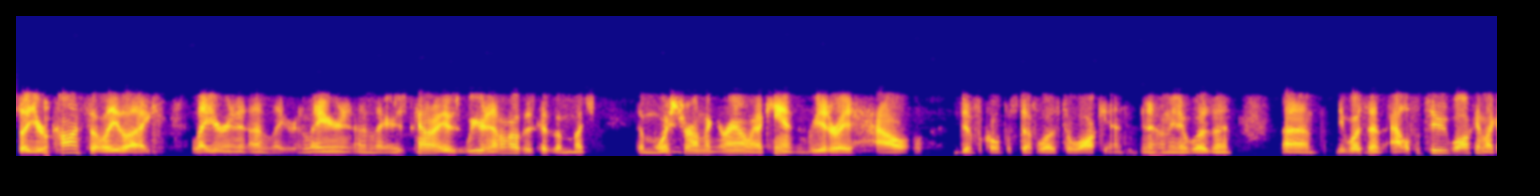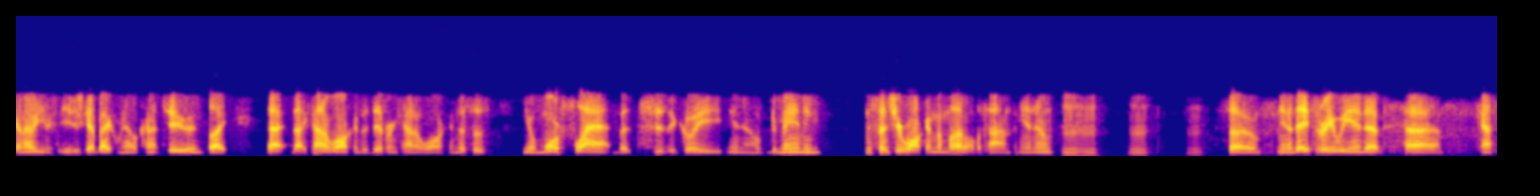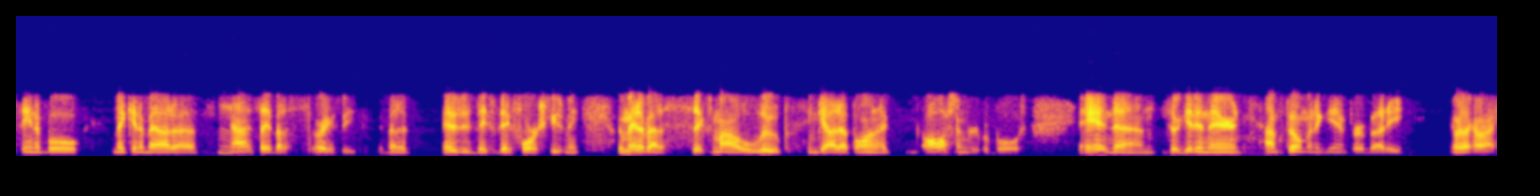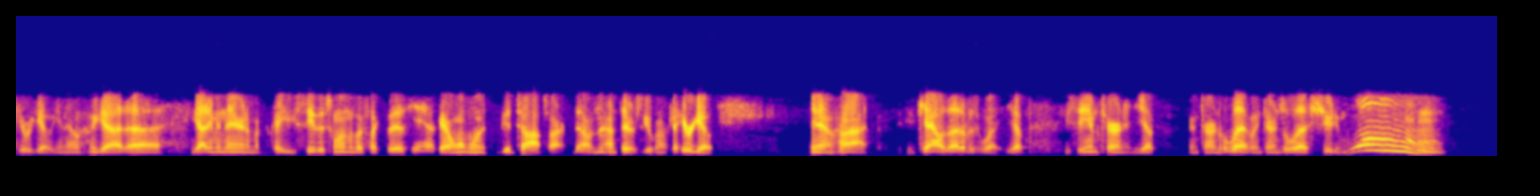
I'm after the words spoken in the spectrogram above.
So you're constantly like layering and unlayering, layering and unlayering. It's kind of it was weird. And I don't know if it's because of the much the moisture on the ground. I can't reiterate how difficult the stuff was to walk in. You know, I mean, it wasn't um, it wasn't altitude walking. Like I know you you just got back from elk hunt too, and it's like that that kind of walking is a different kind of walking. This is you know more flat, but physically you know demanding. Since you're walking the mud all the time, you know. Mm-hmm. Mm-hmm. So you know, day three we end up uh, kind of seeing a bull, making about a I'd say about a or I guess be about a it was day, day four, excuse me. We made about a six mile loop and got up on an awesome group of bulls. And um so we get in there and I'm filming again for a buddy And we're like, all right, here we go. You know, we got uh got him in there, and I'm like, okay, you see this one that looks like this? Yeah, okay, I want one with good tops. All right, down out there's a good one. Okay, here we go. You know, all right, cow's out of his way. Yep. You see him turning. Yep. Gonna turn to the left. When he turns to the left, shoot him. Whoa!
